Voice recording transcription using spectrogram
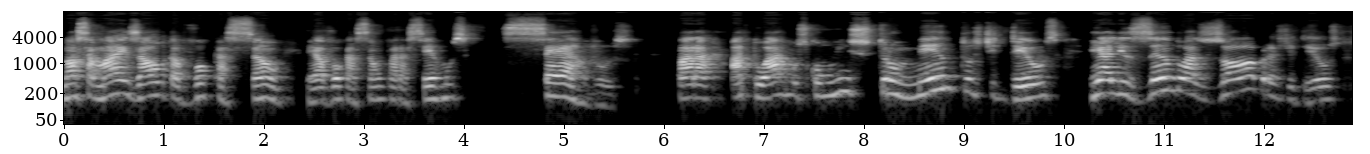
nossa mais alta vocação é a vocação para sermos servos, para atuarmos como instrumentos de Deus, realizando as obras de Deus,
